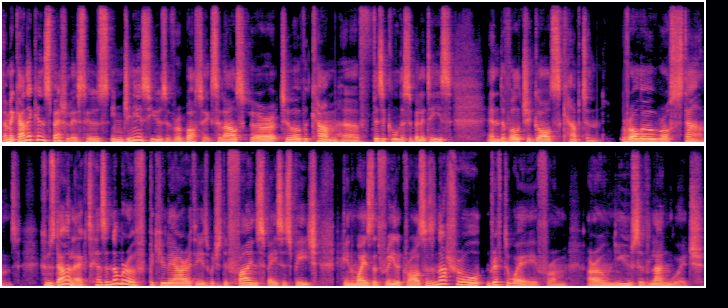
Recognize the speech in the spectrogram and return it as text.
a mechanic and specialist whose ingenious use of robotics allows her to overcome her physical disabilities, and the Vulture God's captain, Rollo Rostand, whose dialect has a number of peculiarities which define Space's speech in ways that read across as a natural drift away from our own use of language.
